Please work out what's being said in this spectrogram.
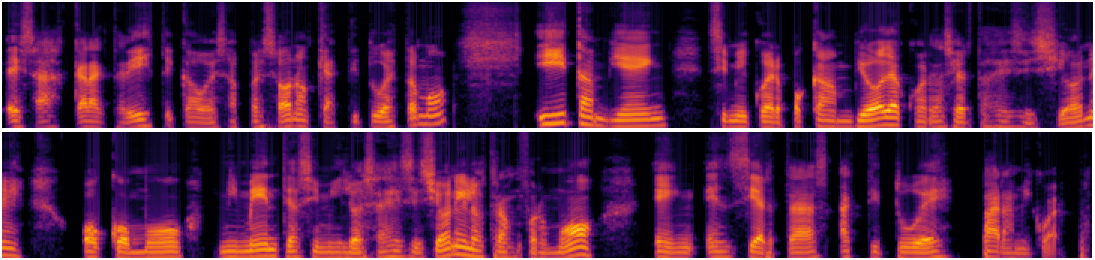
esas características o esas personas, qué actitudes tomó. Y también si mi cuerpo cambió de acuerdo a ciertas decisiones o cómo mi mente asimiló esas decisiones y los transformó en, en ciertas actitudes para mi cuerpo.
